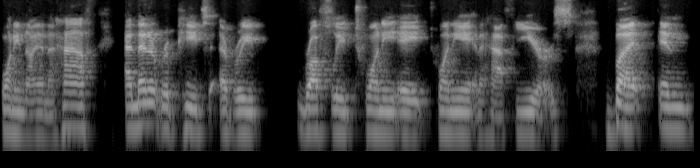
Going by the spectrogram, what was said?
29 and a half. And then it repeats every roughly 28, 28 and a half years. But in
